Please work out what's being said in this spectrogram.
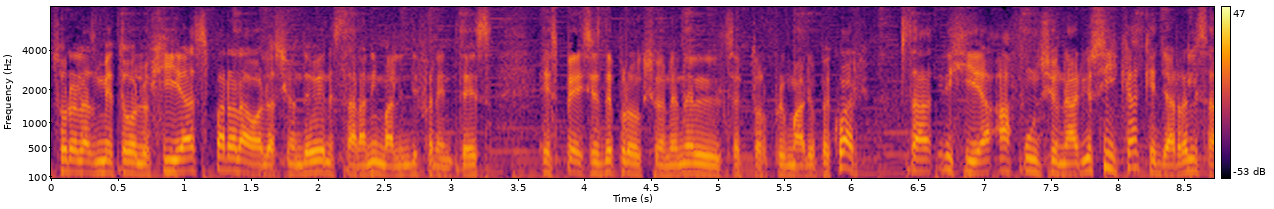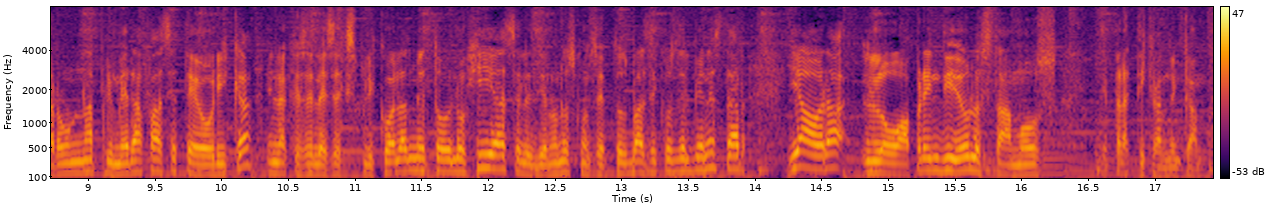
sobre las metodologías para la evaluación de bienestar animal en diferentes especies de producción en el sector primario pecuario. Está dirigida a funcionarios ICA que ya realizaron una primera fase teórica en la que se les explicó las metodologías, se les dieron los conceptos básicos del bienestar y ahora lo aprendido lo estamos eh, practicando en campo.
